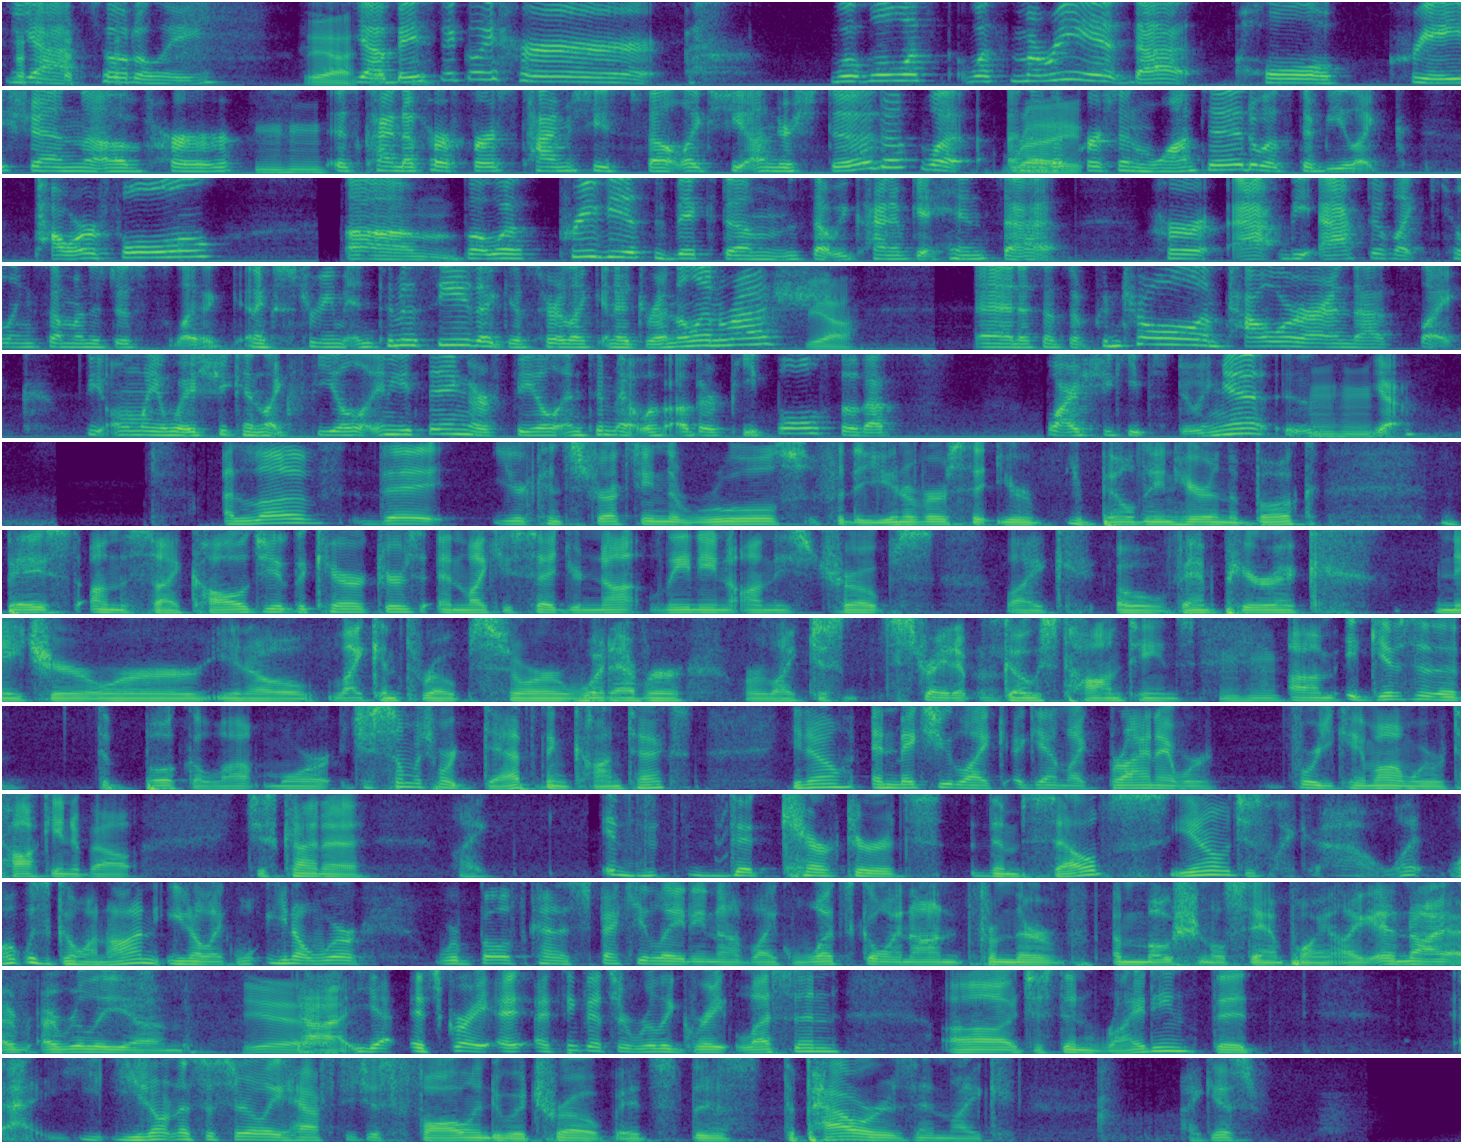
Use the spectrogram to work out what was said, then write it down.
yeah totally yeah. yeah basically her well, with with marie that whole creation of her Mhm. is kind of her first time she's felt like she understood what another Right. person wanted was to be like powerful um but with previous victims that we kind of get hints at her act the act of like killing someone is just like an extreme intimacy that gives her like an adrenaline rush Yeah. and a sense of control and power and that's like the only way she can like feel anything or feel intimate with other people so that's why she keeps doing it is- Mhm. yeah I love that you're constructing the rules for the universe that you're you're building here in the book based on the psychology of the characters and like you said you're not leaning on these tropes like oh vampiric nature or you know lycanthropes or whatever or like just straight up ghost hauntings Mhm. um, it gives the the book a lot more just so much more depth and context you know and makes you like again like brian and i were before you came on we were talking about just kind of like the characters themselves you know just like oh, what what was going on you know like you know we're we're both kind of speculating of like what's going on from their emotional standpoint like and i i I really um Yeah. uh, yeah, it's great. I, I think that's a really great lesson, uh, just in writing that uh, y- you don't necessarily have to just fall into a trope. It's there's the powers in like, I guess,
